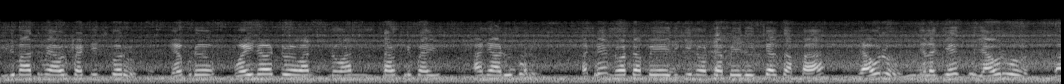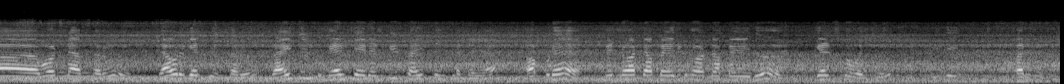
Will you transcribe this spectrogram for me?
ఇది మాత్రం ఎవరు పట్టించుకోరు. ఎప్పుడు why not one one seventy five అని అడుగుతారు. అంటే నూట డెబ్బై ఐదుకి నూట డెబ్బై ఐదు వచ్చారు తప్ప ఎవరు? ఇలా చేస్తే ఎవరు ఓట్లు వేస్తారు? ఎవరు గెలిపిస్తారు? రైతులకు మేలు చేయడానికి ప్రయత్నించండి అయ్యా. అప్పుడే మీరు నూట డెబ్బై ఐదుకి నూట డెబ్బై ఐదు గెలుచుకోవచ్చు. ఇది పరిస్థితి.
